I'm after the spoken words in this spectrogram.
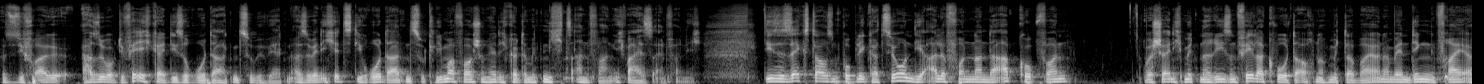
Also die Frage, hast du überhaupt die Fähigkeit, diese Rohdaten zu bewerten? Also wenn ich jetzt die Rohdaten zur Klimaforschung hätte, ich könnte damit nichts anfangen. Ich weiß es einfach nicht. Diese 6000 Publikationen, die alle voneinander abkupfern, wahrscheinlich mit einer riesen Fehlerquote auch noch mit dabei und dann werden Dinge frei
